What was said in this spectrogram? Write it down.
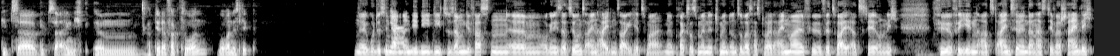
Gibt's da, gibt's da eigentlich, ähm, habt ihr da Faktoren, woran es liegt? Na gut, das sind ja, ja am Ende die, die zusammengefassten ähm, Organisationseinheiten, sage ich jetzt mal. Ne? Praxismanagement und sowas hast du halt einmal für, für zwei Ärzte und nicht für, für jeden Arzt einzeln. Dann hast du wahrscheinlich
